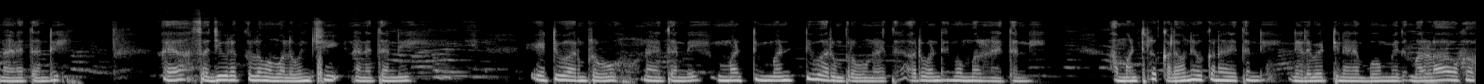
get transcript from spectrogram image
నాయన తండ్రి. అయ్యా సజీవ లెక్కలో మమ్మల్ని ఉంచి నాయన తండ్రి. ఎట్టివారం ప్రభు నాయన తండ్రి మట్టి మంటి వారం ప్రభు నాయన అటువంటి మమ్మల్ని నాయన తండ్రి. ఆ మంటిలో కలవని ఒక నాయన తండ్రి నిలబెట్టి నాయన భూమి మీద మరలా ఒక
